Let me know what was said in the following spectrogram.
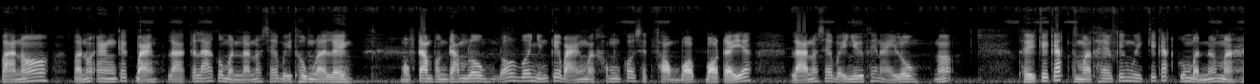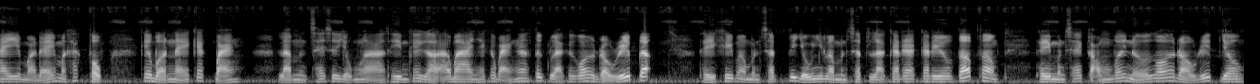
và nó và nó ăn các bạn là cái lá của mình là nó sẽ bị thun lại liền. 100% luôn. Đối với những cái bạn mà không có xịt phòng bọ, bọ trĩ á, là nó sẽ bị như thế này luôn. Nó thì cái cách mà theo cái nguyên cái cách của mình đó mà hay mà để mà khắc phục cái bệnh này các bạn là mình sẽ sử dụng là thêm cái GA3 nha các bạn á, tức là cái gói rầu rip đó. Thì khi mà mình xịt ví dụ như là mình xịt là Cariotop phải không? Thì mình sẽ cộng với nửa gói rầu rip vô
